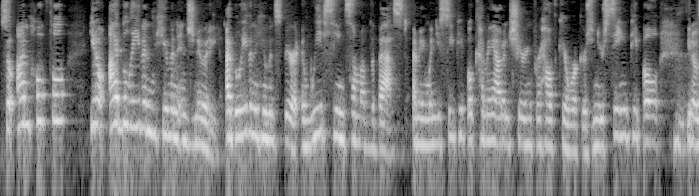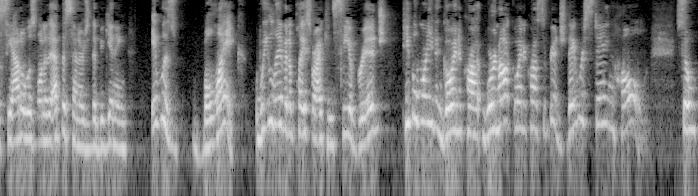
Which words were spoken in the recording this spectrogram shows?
so I'm hopeful you know, I believe in human ingenuity. I believe in the human spirit, and we've seen some of the best. I mean, when you see people coming out and cheering for healthcare workers, and you're seeing people, hmm. you know, Seattle was one of the epicenters at the beginning. It was blank. We live in a place where I can see a bridge. People weren't even going across, we're not going across the bridge. They were staying home. So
